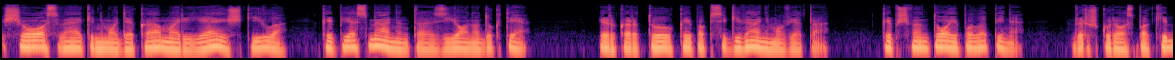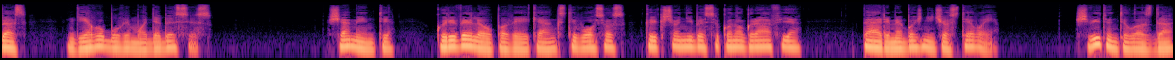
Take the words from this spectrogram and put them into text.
šio sveikinimo dėka Marija iškyla kaip įasmeninta Ziono duktė ir kartu kaip apsigyvenimo vieta, kaip šventoji palapinė, virš kurios pakibęs Dievo buvimo debesis. Šią mintį kuri vėliau paveikia ankstyvosios krikščionybės ikonografiją, perėmė bažnyčios tėvai. Švytinti lasda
